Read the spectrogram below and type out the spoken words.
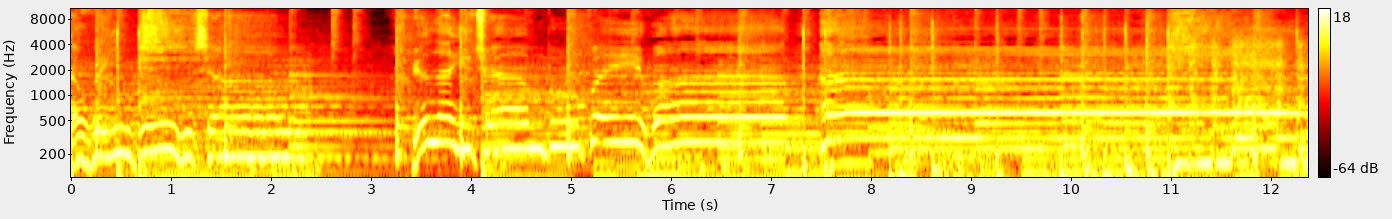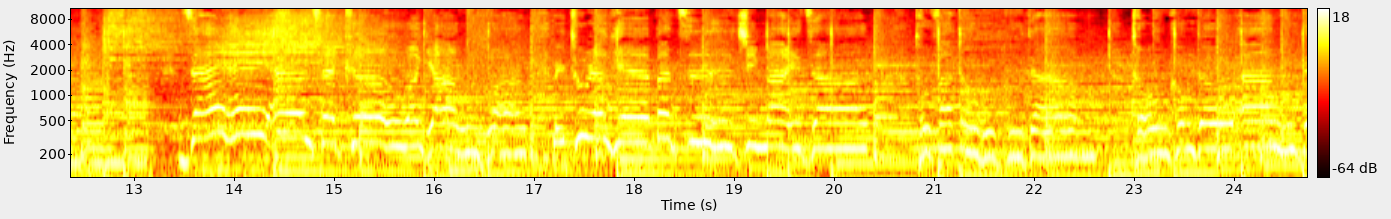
当回应不响，原来已全部归还。在黑暗才渴望阳光。没突然也把自己埋葬，头发都枯掉，瞳孔都暗淡。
